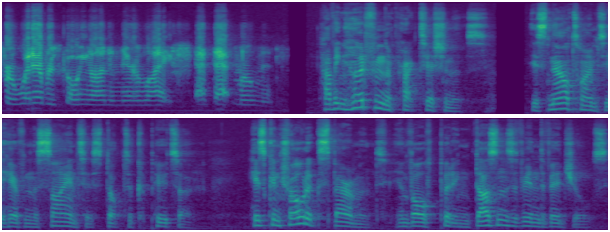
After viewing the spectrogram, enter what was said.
for whatever's going on in their life at that moment. Having heard from the practitioners, it's now time to hear from the scientist, Dr. Caputo. His controlled experiment involved putting dozens of individuals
